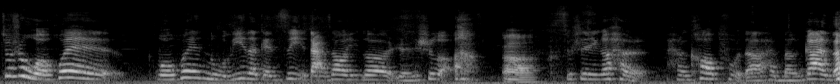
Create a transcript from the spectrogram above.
就是我会我会努力的给自己打造一个人设，啊，就是一个很很靠谱的、很能干的。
